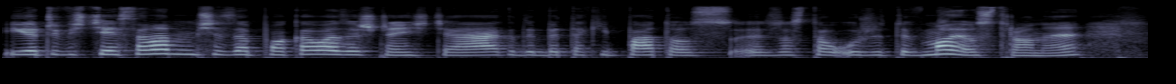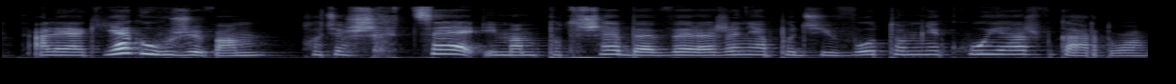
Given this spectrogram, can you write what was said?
I oczywiście sama bym się zapłakała ze szczęścia, gdyby taki patos y, został użyty w moją stronę, ale jak ja go używam, chociaż chcę i mam potrzebę wyrażenia podziwu, to mnie kuje aż w gardło.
